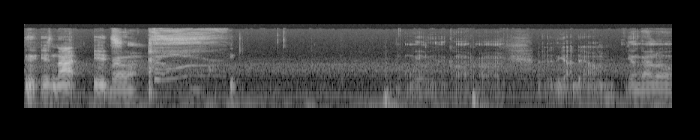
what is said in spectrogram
it's not. It's. Bro. Where music coming from? Goddamn. You don't got no.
